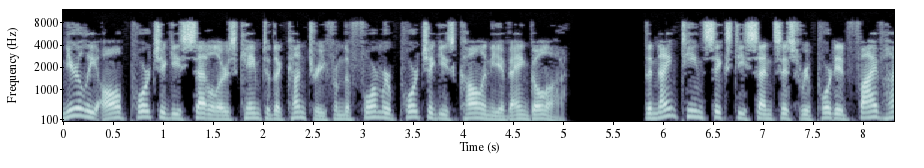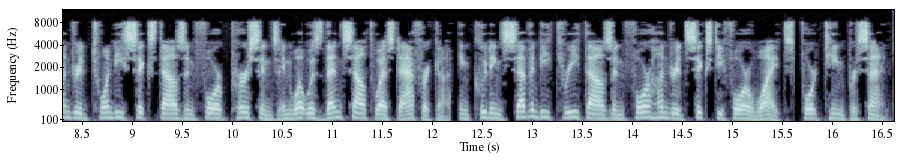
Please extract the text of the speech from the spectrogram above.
Nearly all Portuguese settlers came to the country from the former Portuguese colony of Angola. The 1960 census reported 526,004 persons in what was then Southwest Africa, including 73,464 whites 14%.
